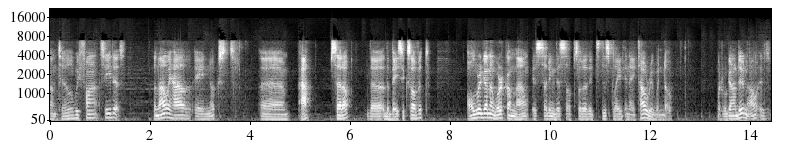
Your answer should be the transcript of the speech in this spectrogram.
until we see this. So now we have a Nuxt um, app set up, the, the basics of it. All we're gonna work on now is setting this up so that it's displayed in a Tauri window. What we're gonna do now is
